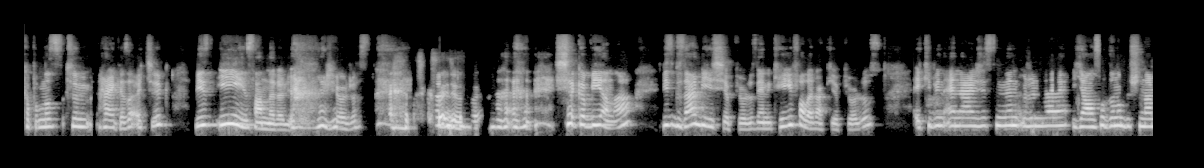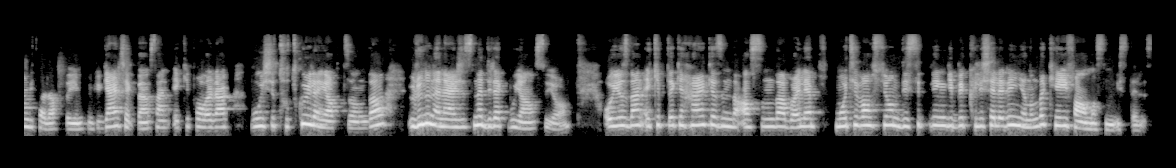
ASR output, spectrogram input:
Kapımız tüm herkese açık. Biz iyi insanlar arıyoruz. Evet, kısacası. Şaka bir yana biz güzel bir iş yapıyoruz. Yani keyif alarak yapıyoruz. Ekibin enerjisinin ürüne yansıdığını düşünen bir taraftayım. Çünkü gerçekten sen ekip olarak bu işi tutkuyla yaptığında ürünün enerjisine direkt bu yansıyor. O yüzden ekipteki herkesin de aslında böyle motivasyon, disiplin gibi klişelerin yanında keyif almasını isteriz.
